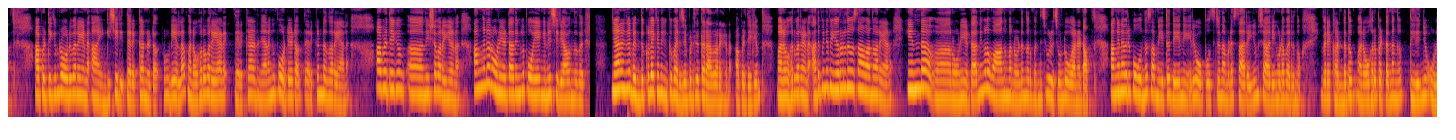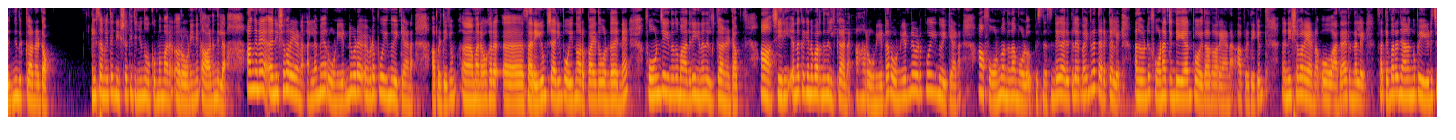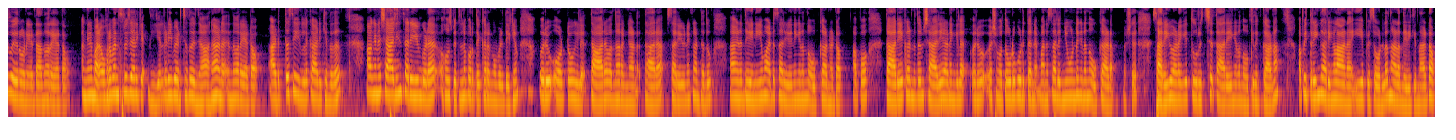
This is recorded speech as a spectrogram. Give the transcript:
അപ്പോഴത്തേക്കും റോഡി പറയാണ് ആ എങ്കിൽ ശരി തിരക്കാണ് കേട്ടോ. റോഡിയല്ല മനോഹർ പറയാണ് തിരക്കാണ് ഞാനങ്ങ് പോട്ടെ കേട്ടോ തിരക്കുണ്ടെന്ന് പറയാണ്. അപ്പോഴത്തേക്കും നിഷ പറയുകയാണ് അങ്ങനെ റോണി കേട്ടോ നിങ്ങൾ പോയാൽ എങ്ങനെ ശരിയാവുന്നത്? ഞാൻ എന്റെ ബന്ധുക്കളെയൊക്കെ നിങ്ങൾക്ക് പരിചയപ്പെടുത്തി തരാമെന്ന് പറയണം. അപ്പോഴത്തേക്കും മനോഹർ പറയണം അത് പിന്നെ വേറൊരു ദിവസം ആവാമെന്ന് പറയാണ്. എന്താ റോണി ഏട്ടാ നിങ്ങൾ വാന്ന് പറഞ്ഞുകൊണ്ട് നിർബന്ധിച്ച് വിളിച്ചുകൊണ്ട് പോകാൻ കേട്ടോ. അങ്ങനെ അവർ പോകുന്ന സമയത്ത് ദേ നേരെ ഓപ്പോസിറ്റ് നമ്മുടെ സരയും ശാരിയും കൂടെ വരുന്നു. ഇവരെ കണ്ടതും മനോഹർ പെട്ടെന്ന് അങ്ങ് തിരിഞ്ഞു ഒളിഞ്ഞു നിൽക്കുകയാണ് കേട്ടോ. ഈ സമയത്ത് നിഷ തിരിഞ്ഞു നോക്കുമ്പോൾ മന റോണീനെ കാണുന്നില്ല. അങ്ങനെ നിഷ പറയാണ് അല്ലമ്മേ റോണീടിന്റെ ഇവിടെ എവിടെ പോയി എന്ന് ചോദിക്കുകയാണ്. അപ്പോഴത്തേക്കും മനോഹർ സരയും ശരിയും പോയി എന്ന് ഉറപ്പായത് കൊണ്ട് തന്നെ ഫോൺ ചെയ്യുന്നത് മാതിരി ഇങ്ങനെ നിൽക്കുകയാണ് കേട്ടോ. ആ ശരി എന്നൊക്കെ ഇങ്ങനെ പറഞ്ഞ് നിൽക്കുകയാണ് ആ റോണിയേട്ട റോണീടിന്റെ എവിടെ പോയി എന്ന് ചോദിക്കുകയാണ്. ആ ഫോൺ വന്നതാ മോളു. ബിസിനസ്സിന്റെ കാര്യത്തിൽ ഭയങ്കര തിരക്കല്ലേ. അതുകൊണ്ട് ഫോൺ അറ്റൻഡ് ചെയ്യാൻ പോയതാന്ന് പറയാണ്. അപ്പോഴത്തേക്കും നിഷ പറയാണ് ഓ അതായിരുന്നല്ലേ. സത്യം പറഞ്ഞാൽ ഞാനങ്ങ് പേടിച്ചു പോയി റോണിയേട്ടാന്ന് പറയാം കേട്ടോ. അങ്ങനെ മനോഹര മനസ്സിൽ വിചാരിക്കുക നീയല്ലടി പേടിച്ചത് ഞാനാണ് എന്ന് പറയാട്ടോ അടുത്ത സീനിൽ കാണിക്കുന്നത് അങ്ങനെ ശാരിയും സരയും കൂടെ ഹോസ്പിറ്റലിന് പുറത്തേക്ക് ഇറങ്ങുമ്പോഴത്തേക്കും ഒരു ഓട്ടോയിൽ താര വന്ന് ഇറങ്ങുകയാണ് താര സരയുവിനെ കണ്ടതും അങ്ങനെ ദയനീയമായിട്ട് സരയുവിനെ ഇങ്ങനെ നോക്കുകയാണ് കേട്ടോ. അപ്പോൾ താരയെ കണ്ടതും ശാരിയാണെങ്കിൽ ഒരു വിഷമത്തോടു കൂടി തന്നെ മനസ്സലിഞ്ഞുകൊണ്ട് ഇങ്ങനെ നോക്കുകയാണ്. പക്ഷേ സരയുവാണെങ്കിൽ തുറിച്ച് താരയെ ഇങ്ങനെ നോക്കി നിൽക്കുകയാണ്. അപ്പോൾ ഇത്രയും കാര്യങ്ങളാണ് ഈ എപ്പിസോഡിൽ നടന്നിരിക്കുന്നത് കേട്ടോ.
